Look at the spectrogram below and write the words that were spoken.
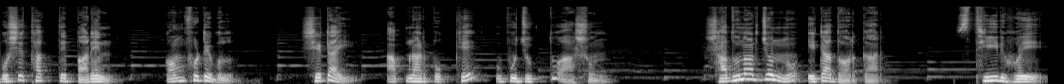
বসে থাকতে পারেন কমফোর্টেবল সেটাই আপনার পক্ষে উপযুক্ত আসন। সাধনার জন্য এটা দরকার। স্থির হয়ে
